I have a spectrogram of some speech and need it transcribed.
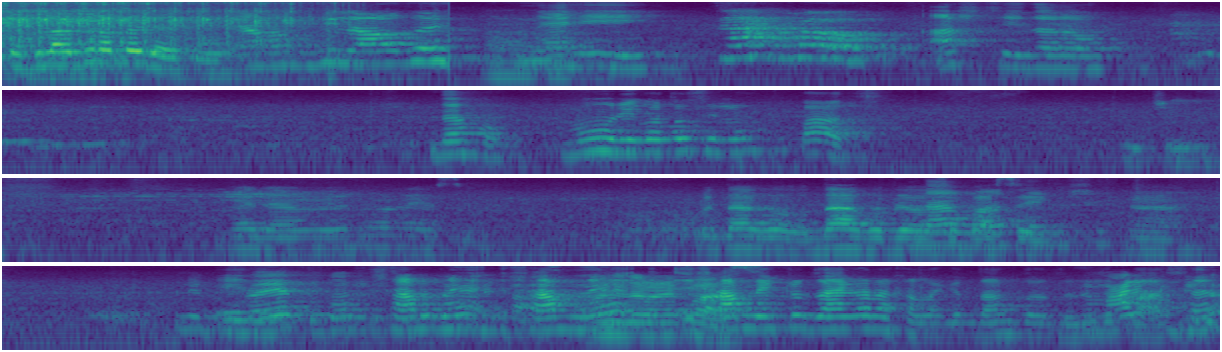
তো ব্লাউজ রাখতে যায় তো ব্লাউজে নেই আসছি দাঁড়াও দেখো মুহুরি কত ছিল? পাঁচ। জি। মনে আছে। হ্যাঁ। মানে সামনে এই পাঁচ। সামনে একটু জায়গা রাখা লাগে দাগ হ্যাঁ?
